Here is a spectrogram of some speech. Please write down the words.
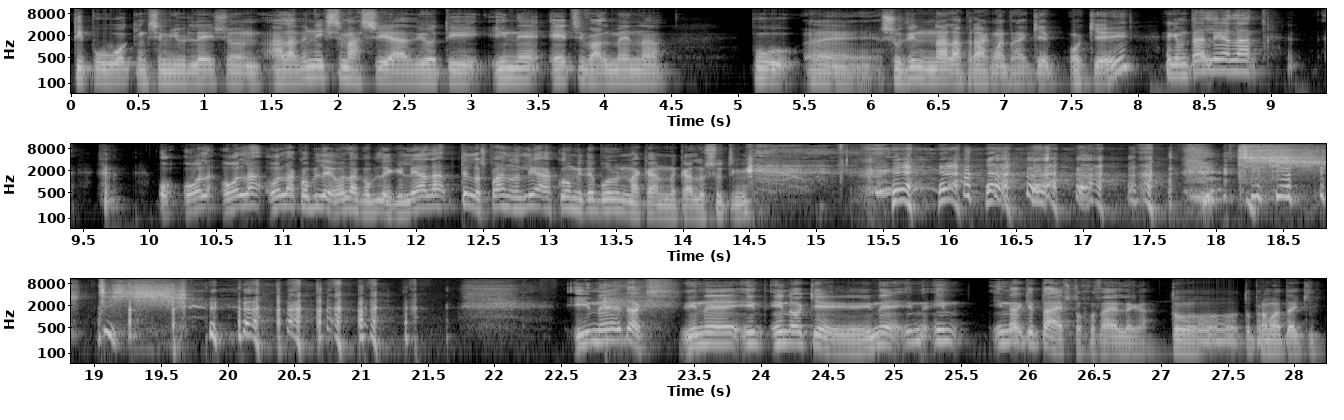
τύπου walking simulation, αλλά δεν έχει σημασία διότι είναι έτσι βαλμένα που ε, σου δίνουν άλλα πράγματα και OK. Okay. Και μετά λέει, αλλά όλα, όλα, όλα κομπλέ, όλα κομπλέ. Και λέει, αλλά τέλος πάντων λέει, ακόμη δεν μπορούν να κάνουν καλό shooting. είναι εντάξει, είναι, είναι, ok, είναι, είναι, είναι αρκετά εύστοχο θα έλεγα το, το πραγματάκι.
